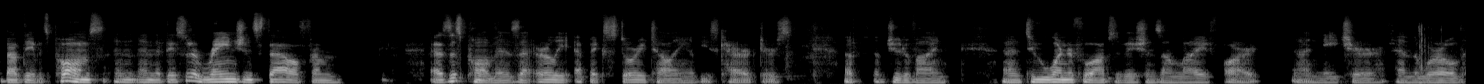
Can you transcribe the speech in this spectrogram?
about David's poems, and and that they sort of range in style from as this poem is, that early epic storytelling of these characters of, of Judevine, and two wonderful observations on life, art, uh, nature, and the world.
